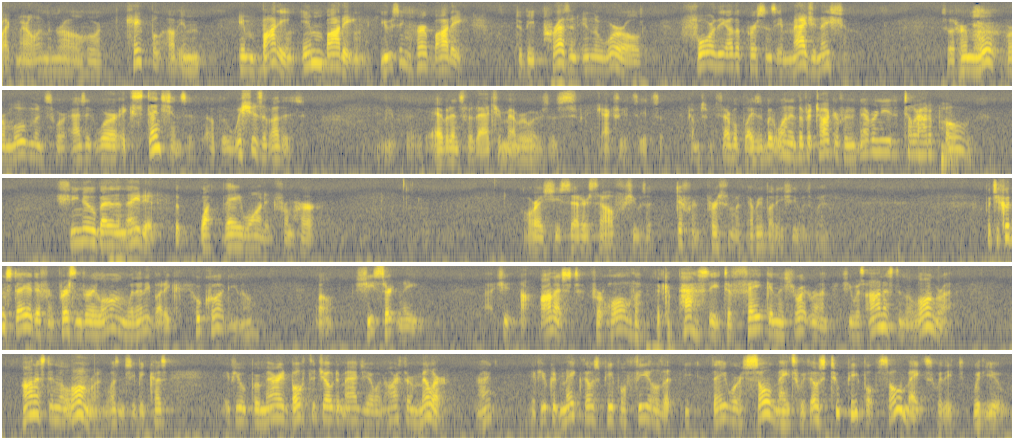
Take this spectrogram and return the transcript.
like Marilyn Monroe who are capable of em- embodying, embodying, using her body to be present in the world for the other person's imagination. So that her, move, her movements were, as it were, extensions of, of the wishes of others. You, uh, evidence for that, you remember, was, was actually it's, it's, it comes from several places, but one is the photographer who never needed to tell her how to pose. She knew better than they did the, what they wanted from her. Or as she said herself, she was a different person with everybody she was with. But she couldn't stay a different person very long with anybody. Who could, you know? Well, she certainly, uh, she uh, honest for all the, the capacity to fake in the short run. She was honest in the long run. Honest in the long run, wasn't she? Because if you were married both to Joe DiMaggio and Arthur Miller, right? If you could make those people feel that they were soulmates with those two people, soulmates with each, with you,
